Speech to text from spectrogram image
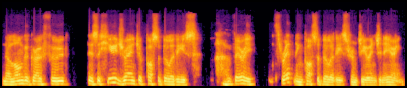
no longer grow food. There's a huge range of possibilities, very threatening possibilities from geoengineering.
